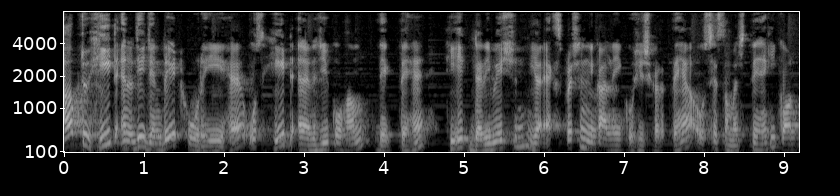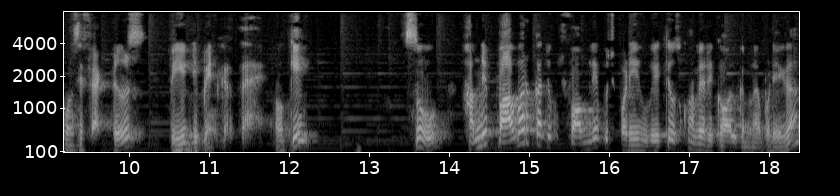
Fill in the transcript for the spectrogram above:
अब जो हीट एनर्जी जनरेट हो रही है उस हीट एनर्जी को हम देखते हैं कि एक डेरिवेशन या एक्सप्रेशन निकालने की कोशिश करते हैं और उससे समझते हैं कि कौन कौन से फैक्टर्स पे डिपेंड करता है ओके सो so, हमने पावर का जो कुछ फॉर्मूले कुछ पढ़े हुए थे उसको हमें रिकॉल करना पड़ेगा।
